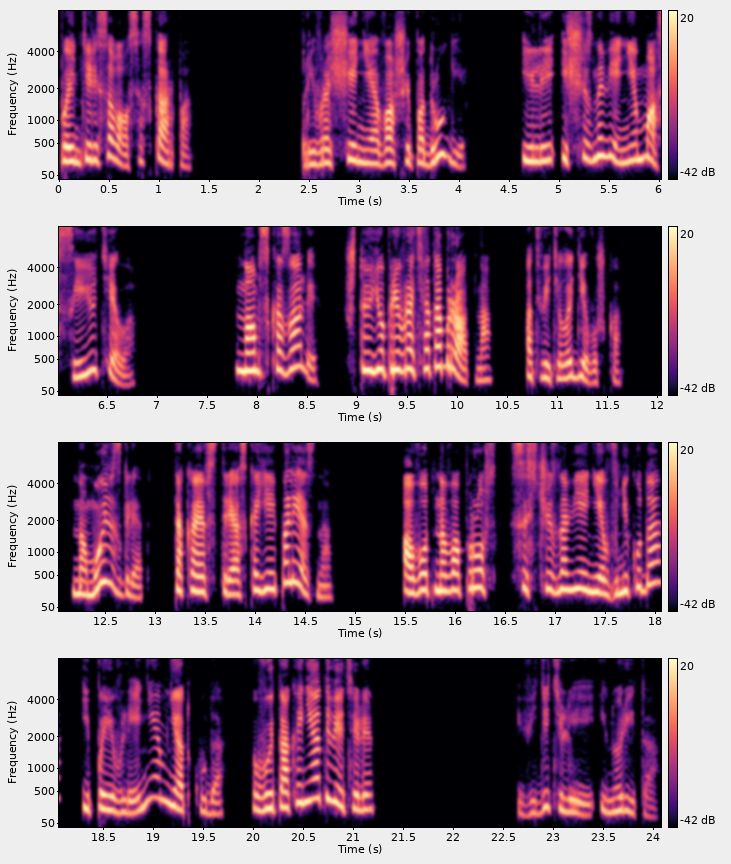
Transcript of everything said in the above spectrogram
поинтересовался Скарпа. «Превращение вашей подруги или исчезновение массы ее тела?» «Нам сказали, что ее превратят обратно», — ответила девушка. «На мой взгляд, такая встряска ей полезна. А вот на вопрос с исчезновением в никуда и появлением ниоткуда вы так и не ответили». «Видите ли, Инорита,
